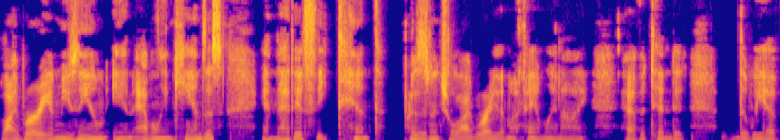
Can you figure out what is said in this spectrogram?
Library and Museum in Abilene, Kansas. And that is the 10th presidential library that my family and I have attended. That we have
